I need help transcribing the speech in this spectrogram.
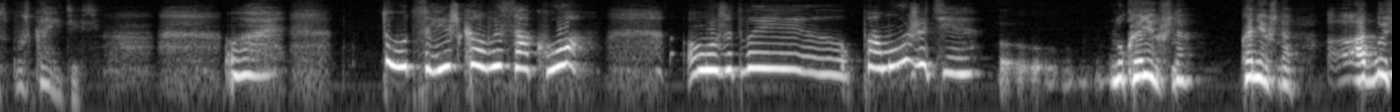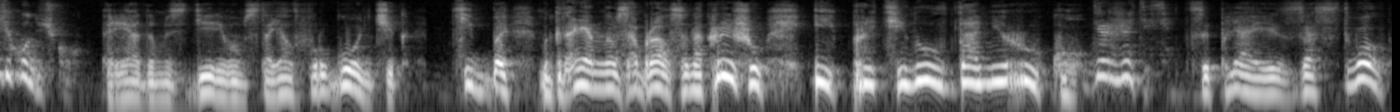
Спускайтесь. Ой, тут слишком высоко. Может, вы поможете? Ну, конечно, конечно. Одну секундочку. Рядом с деревом стоял фургончик. Тиббе мгновенно взобрался на крышу и протянул даме руку. Держитесь. Цепляясь за ствол,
